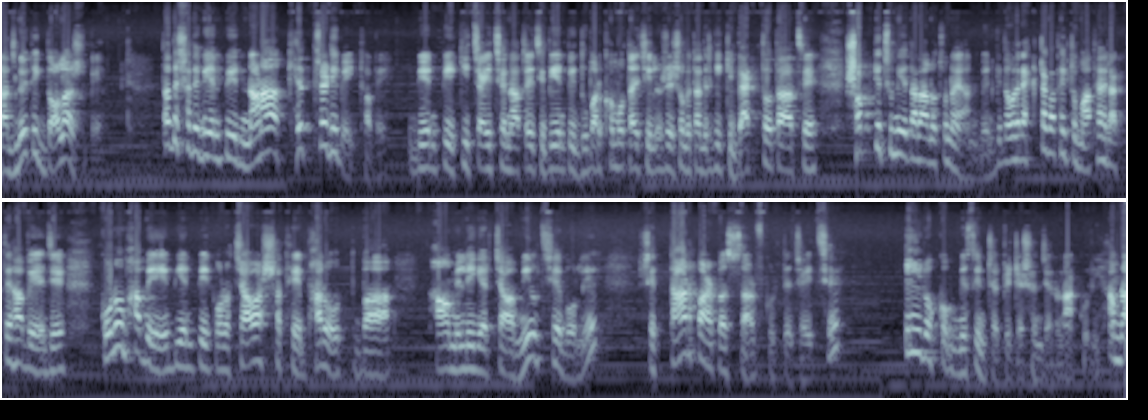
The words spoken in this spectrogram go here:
রাজনৈতিক দল আসবে, তাদের সাথে বিএনপির নানা ক্ষেত্রে ডিবেট হবে। বিএনপি কি চাইছে, না চাইছে বিএনপি দুবার ক্ষমতায় ছিল, সে সময় তাদের কি কি ব্যর্থতা আছে সব কিছু নিয়ে তারা আলোচনায় আনবেন। কিন্তু আমাদের একটা কথা একটু মাথায় রাখতে হবে যে, কোনোভাবে বিএনপির কোনো চাওয়ার সাথে ভারত বা আওয়ামী লীগের চাওয়া মিলছে বলে সে তার পারপাস সার্ভ করতে চাইছে এই রকম মিস ইন্টারপ্রিটেশন যেন না করি। আমরা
